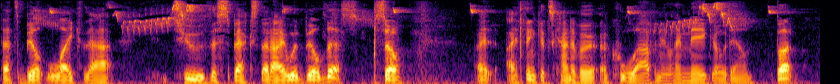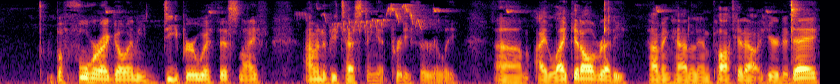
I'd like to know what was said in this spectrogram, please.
that's built like that to the specs that I would build this. So I, I think it's kind of a, a cool avenue I may go down. But before I go any deeper with this knife, I'm going to be testing it pretty thoroughly. Um, I like it already, having had it in pocket out here today,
